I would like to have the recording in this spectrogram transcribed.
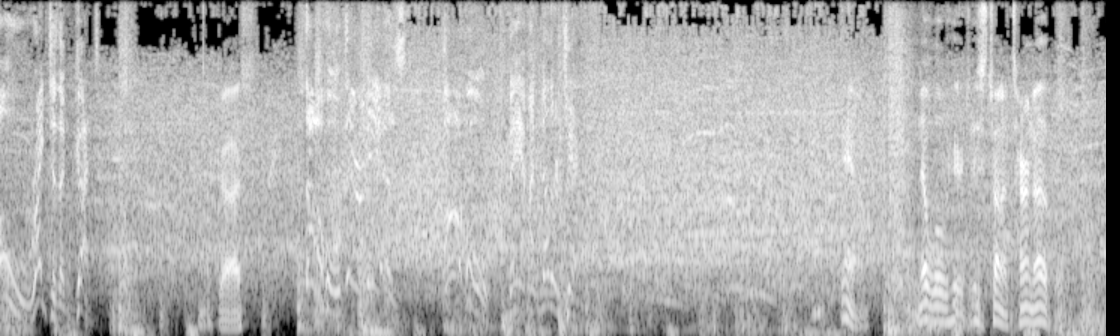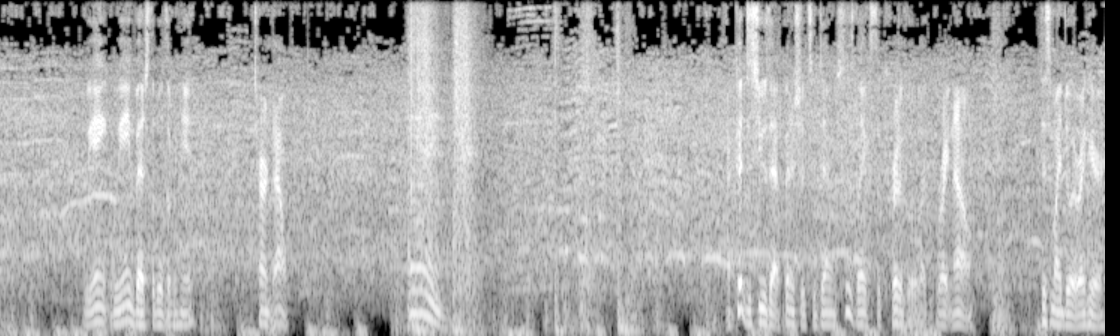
Oh, right to the gut. Oh gosh. Oh, there it is. Oh, bam, another kick. Damn. Neville over here just trying to turn up. We ain't we ain't vegetables up in here. Turn down. Mm. I could just use that finisher to damage his legs to critical, like right now. This might do it right here.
